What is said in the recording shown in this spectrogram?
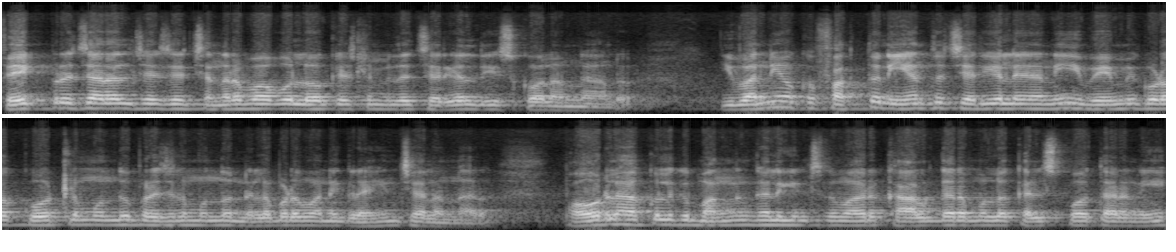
ఫేక్ ప్రచారాలు చేసే చంద్రబాబు లోకేష్ల మీద చర్యలు తీసుకోవాలన్నారు. ఇవన్నీ ఒక ఫక్త నియంత చర్యలేనని ఇవేమీ కూడా కోర్టుల ముందు ప్రజల ముందు నిలబడమని గ్రహించాలన్నారు. పౌరుల హక్కులకు భంగం కలిగించిన వారు కాలధర్మంలో కలిసిపోతారని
